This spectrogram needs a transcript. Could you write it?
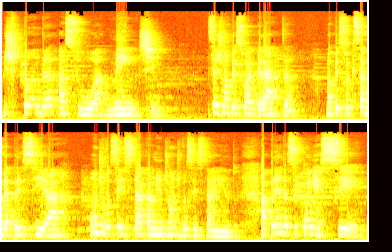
Expanda a sua mente. Seja uma pessoa grata, uma pessoa que sabe apreciar onde você está, caminho de onde você está indo. Aprenda a se conhecer.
